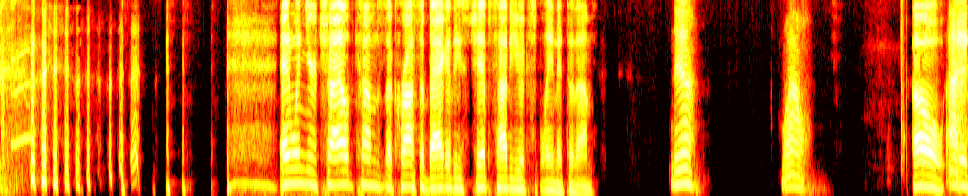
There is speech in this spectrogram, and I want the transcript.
And when your child comes across a bag of these chips, how do you explain it to them? Yeah. Wow. Oh, uh,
